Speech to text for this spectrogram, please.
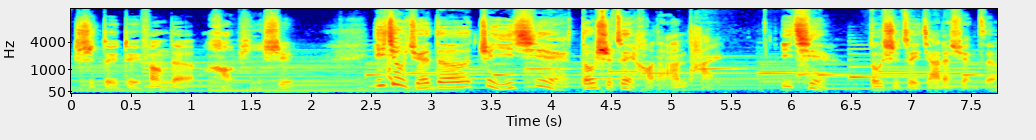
是对对方的好评师，依旧觉得这一切都是最好的安排。一切都是最佳的选择，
